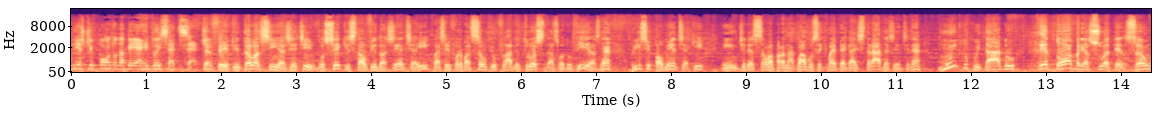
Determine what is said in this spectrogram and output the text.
neste ponto da BR 277. Perfeito. Então assim, a gente, você que está ouvindo a gente aí com essa informação que o Flávio trouxe das rodovias, né? Principalmente aqui em direção a Paranaguá, você que vai pegar a estrada, gente, né? Muito cuidado, redobre a sua atenção,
